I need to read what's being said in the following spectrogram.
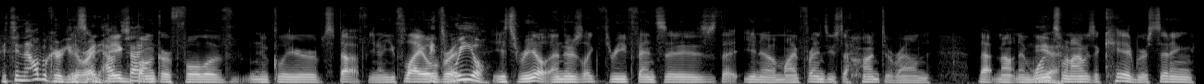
it's in Albuquerque, though, it's right? a big Outside? bunker full of nuclear stuff. You know, you fly It's over it. real. It's real, and there's like three fences that you know my friends used to hunt around that mountain. And once Yeah. when I was a kid, we were sitting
